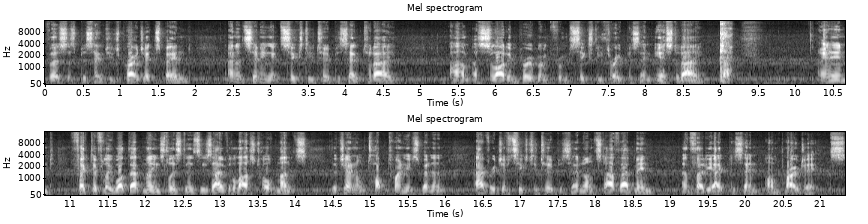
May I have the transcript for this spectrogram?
versus percentage project spend. And it's sitting at 62% today, um, a slight improvement from 63% yesterday. and effectively, what that means, listeners, is over the last 12 months, the general top 20 have spent an average of 62% on staff admin and 38% on projects.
